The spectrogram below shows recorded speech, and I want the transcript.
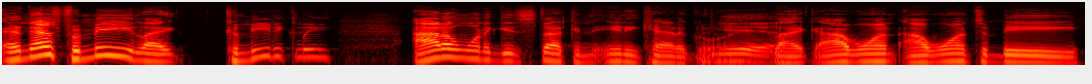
and that's for me, like comedically, I don't want to get stuck in any category. Yeah. Like I want I want to be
